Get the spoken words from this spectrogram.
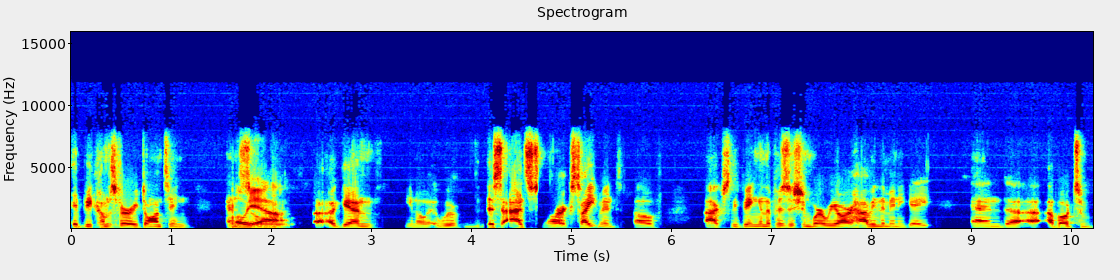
it becomes very daunting. And oh, so, yeah. again, you know, this adds to our excitement of actually being in the position where we are having the mini gate and uh, about to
